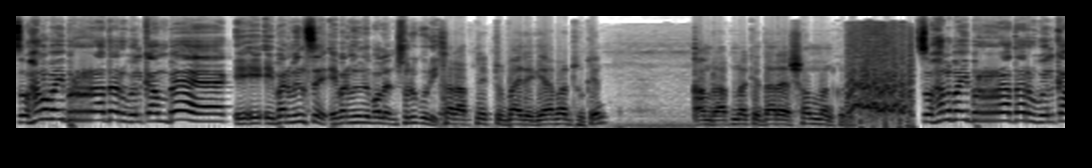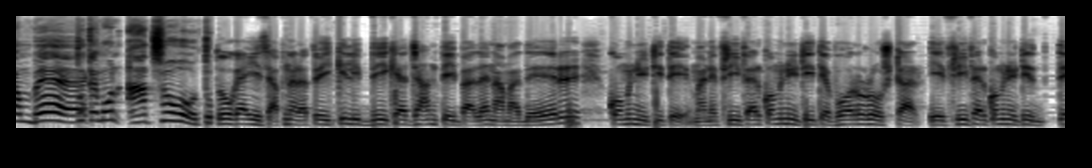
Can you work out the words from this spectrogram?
সো হ্যালো ভাই ব্রাদার ওয়েলকাম ব্যাক এবার মিলছে এবার মিলতে বলেন শুরু করি। স্যার আপনি একটু বাইরে গিয়ে আবার ঢুকেন। আমরা আপনাকে দাঁড়ায় সম্মান করি। সো হ্যালো ভাই ব্রাদার ওয়েলকাম ব্যাক তো কেমন আছো? তো তো গাইস আপনারা তো এই ক্লিপ দেখে জানতেই পারলেন আমাদের কমিউনিটিতে মানে ফ্রি ফায়ার কমিউনিটিতে বড় রোস্টার এই ফ্রি ফায়ার কমিউনিটিতে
